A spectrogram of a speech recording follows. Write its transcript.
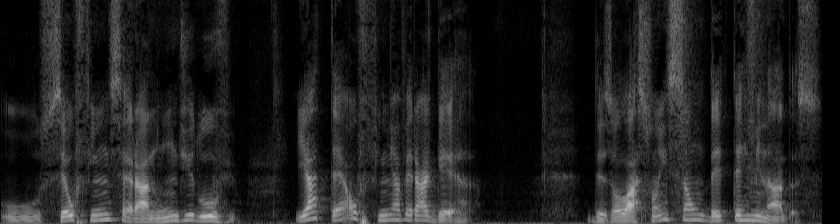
o seu fim será num dilúvio, e até ao fim haverá guerra. Desolações são determinadas.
